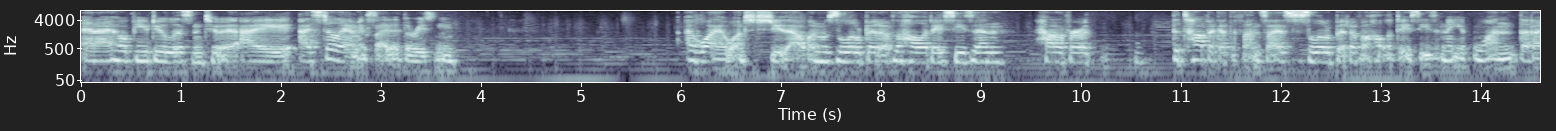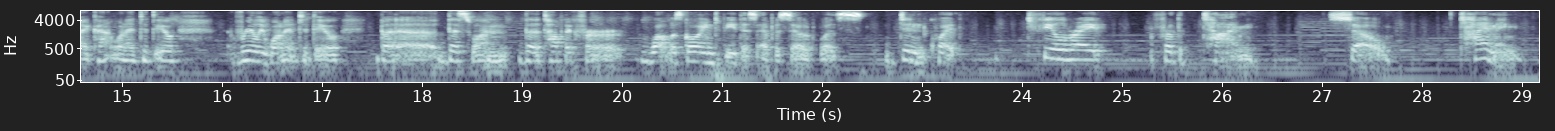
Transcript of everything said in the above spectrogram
And I hope you do listen to it. I, I still am excited. The reason why I wanted to do that one was a little bit of the holiday season. However, the topic at the fun size is a little bit of a holiday season one that I kind of wanted to do, really wanted to do. But uh, this one, the topic for what was going to be this episode was didn't quite feel right for the time. So, timing.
